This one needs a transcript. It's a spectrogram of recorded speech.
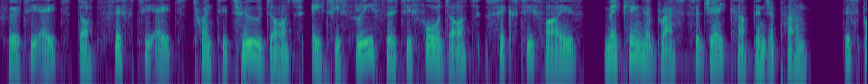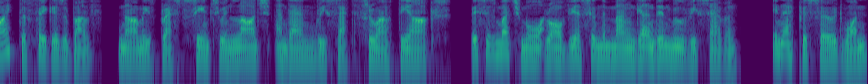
38.58 22.83 making her breasts a J-cup in Japan. Despite the figures above, Nami's breasts seem to enlarge and then reset throughout the arcs. This is much more obvious in the manga and in movie 7. In episode 1,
